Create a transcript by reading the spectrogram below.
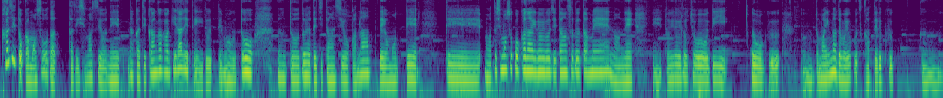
家事とかもそうだったりしますよね。なんか時間が限られているって思うと,、うんと、どうやって時短しようかなって思ってで、まあ、私もそこからいろいろ時短するためのね、えーと、といろいろ調理道具。うんとまあ、今でもよく使ってるクッうん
